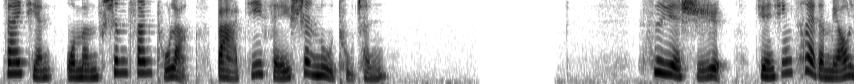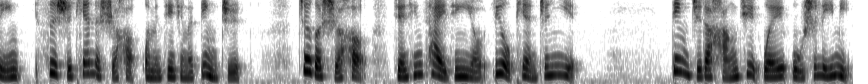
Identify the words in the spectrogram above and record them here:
栽前，我们深翻土壤。把基肥渗入土层。四月十日，卷心菜的苗龄四十天的时候，我们进行了定植。这个时候，卷心菜已经有六片针叶。定植的行距为五十厘米，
